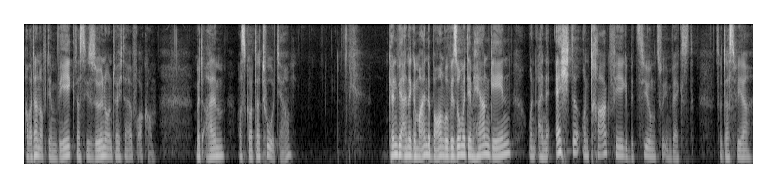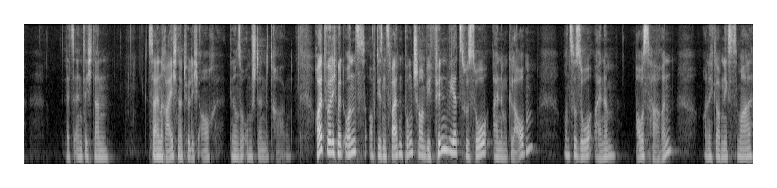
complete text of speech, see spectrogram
aber dann auf dem Weg, dass die Söhne und Töchter hervorkommen. Mit allem, was Gott da tut, ja. Können wir eine Gemeinde bauen, wo wir so mit dem Herrn gehen und eine echte und tragfähige Beziehung zu ihm wächst, sodass wir letztendlich dann sein Reich natürlich auch in unsere Umstände tragen. Heute würde ich mit uns auf diesen zweiten Punkt schauen, wie finden wir zu so einem Glauben und zu so einem Ausharren. Und ich glaube, nächstes Mal,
